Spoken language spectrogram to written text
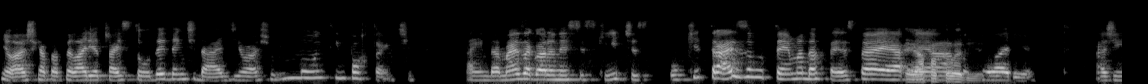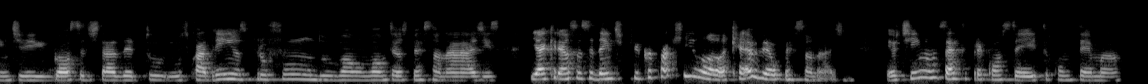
Eu acho que a papelaria traz toda a identidade, eu acho muito importante. Ainda mais agora nesses kits, o que traz o tema da festa é, a, é a, é papelaria. a papelaria. A gente gosta de trazer tudo, os quadrinhos para o fundo, vão, vão ter os personagens. E a criança se identifica com aquilo, ela quer ver o personagem. Eu tinha um certo preconceito com o tema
